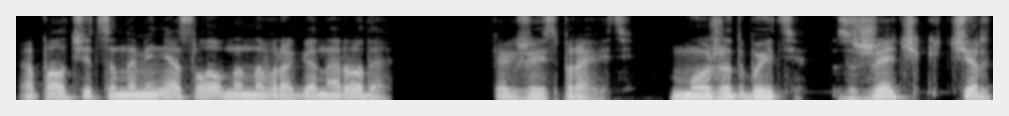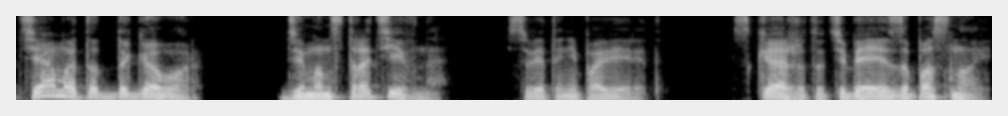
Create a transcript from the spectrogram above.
ополчится на меня, словно на врага народа. Как же исправить? Может быть, сжечь к чертям этот договор? Демонстративно. Света не поверит. Скажет, у тебя есть запасной.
